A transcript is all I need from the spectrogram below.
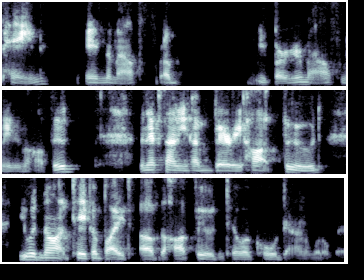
pain in the mouth. You burn your mouth from eating the hot food. The next time you have very hot food, you would not take a bite of the hot food until it cooled down a little bit.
